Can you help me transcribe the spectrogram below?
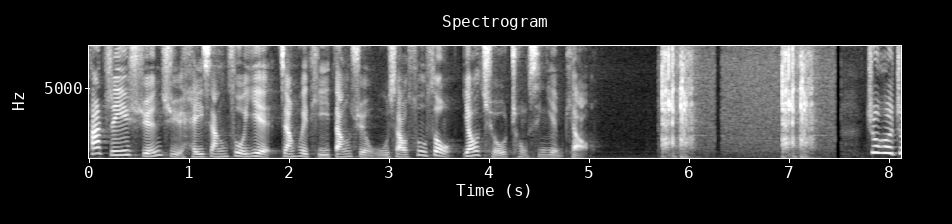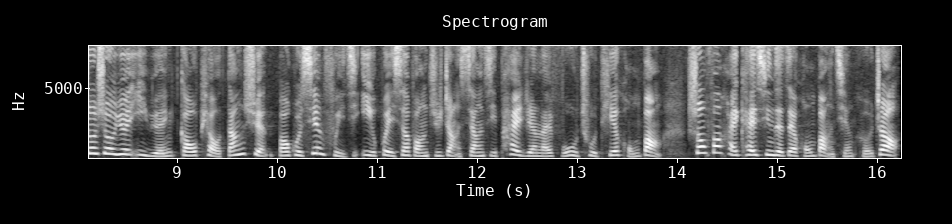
他质疑选举黑箱作业，将会提当选无效诉讼，要求重新验票。祝贺周秀月议员高票当选，包括县府以及议会消防局长相继派人来服务处贴红榜，双方还开心的在红榜前合照。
